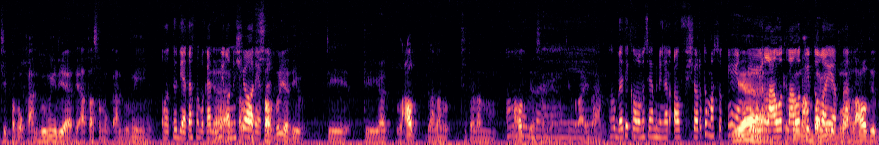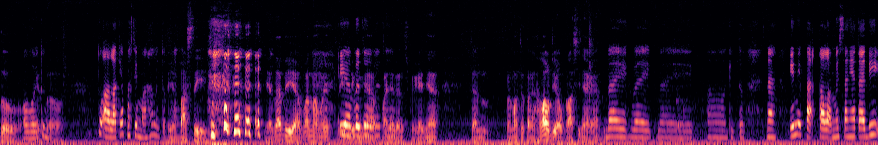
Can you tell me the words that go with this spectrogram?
di permukaan bumi dia, di atas permukaan bumi. Oh, itu di atas permukaan ya, bumi onshore ya Pak? Offshore itu ya di di di laut dalam di dalam oh, laut biasanya baik. di perairan. Oh berarti kalau misalnya mendengar offshore itu maksudnya yang ya, di laut-laut itu, itu lah ya di bawah laut itu. Oh gitu. itu itu alatnya pasti mahal itu ya pasti ya tadi apa namanya iya, betul, betul. dan sebagainya dan memang di tengah laut dia operasinya kan baik baik baik oh gitu nah ini pak kalau misalnya tadi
